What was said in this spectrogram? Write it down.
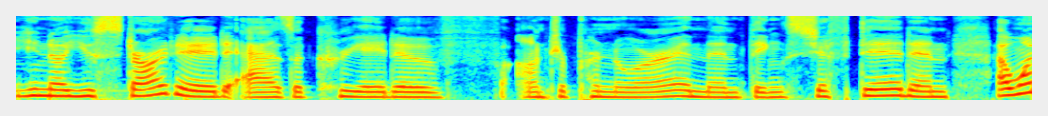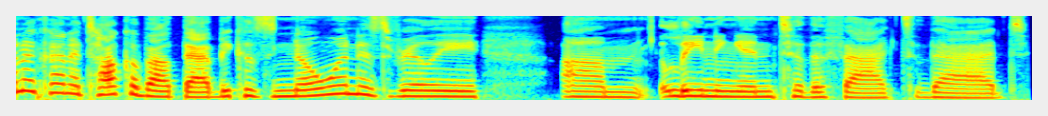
you know, you started as a creative entrepreneur and then things shifted. And I want to kind of talk about that because no one is really um, leaning into the fact that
